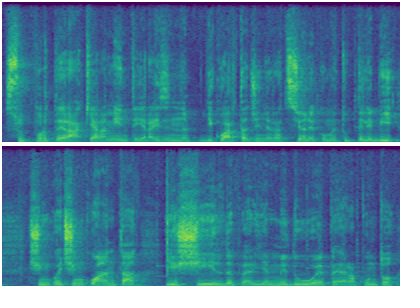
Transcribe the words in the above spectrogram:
supporterà chiaramente i Ryzen di quarta generazione come come tutte le B550, gli shield per gli M2 per appunto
